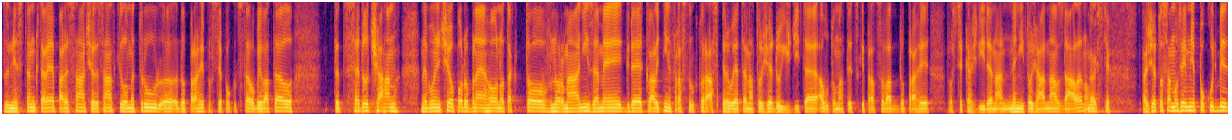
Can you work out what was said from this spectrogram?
s městem, které je 50-60 kilometrů eh, do Prahy. Prostě pokud jste obyvatel sedlčan nebo něčeho podobného, no tak to v normální zemi, kde je kvalitní infrastruktura, aspirujete na to, že dojíždíte automaticky pracovat do Prahy prostě každý den a není to žádná vzdálenost. No jistě. Takže to samozřejmě, pokud by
